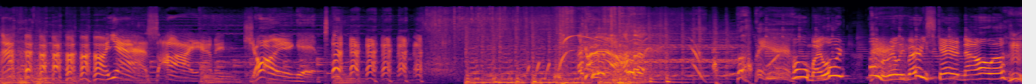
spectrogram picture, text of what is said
yes, I am enjoying it. Oh, my lord. I'm really very scared now. Uh,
